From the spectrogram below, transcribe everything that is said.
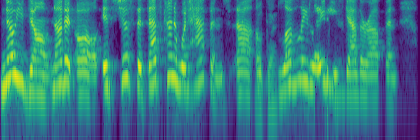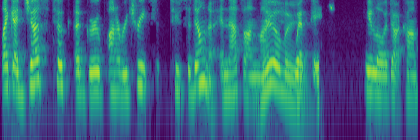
No, you don't. Not at all. It's just that that's kind of what happens. Uh, okay. Lovely ladies gather up, and like I just took a group on a retreat to Sedona, and that's on my really? webpage, heyloa.com.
